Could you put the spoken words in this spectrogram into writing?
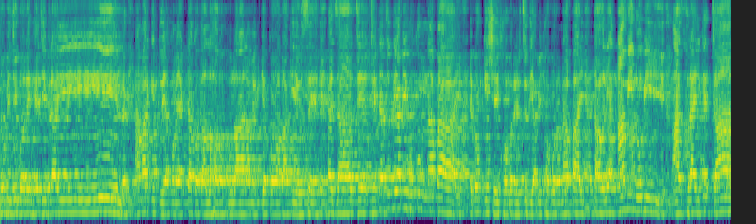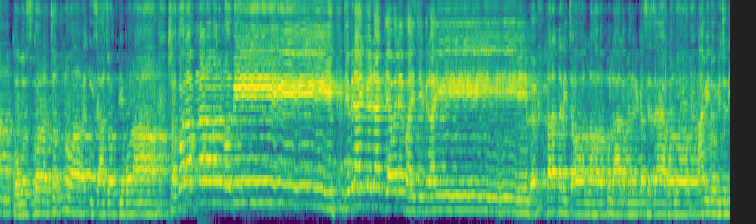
নবীজি বলে, হে জিব্রাইল, আমার কিন্তু এখন একটা কথা আল্লাহ রাব্বুল আলামিনকে কোয়া বাকি আছে। যাও যে, যেটা যদি আমি হুকুম না পাই এবং কি সেই খবরের যদি আমি খবর না পাই তাহলে আমি নবী আজরাইলকে জান কবজ করার জন্য ইজাজত দিব না। সকল আপনার আমার নবী। জিব্রাইলকে ডাক দিয়া বলে, ভাই জিব্রাইল। তাড়াতাড়ি যাও, আল্লাহ রাব্বুল আলামিনের কাছে যায় বলো। আমি নবী যদি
